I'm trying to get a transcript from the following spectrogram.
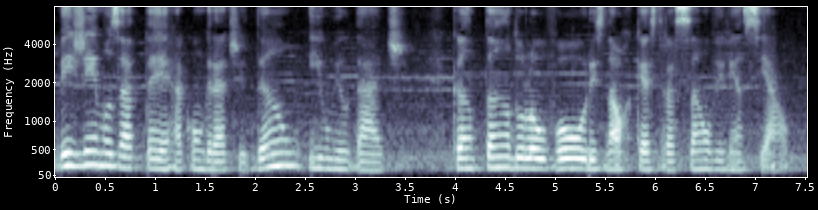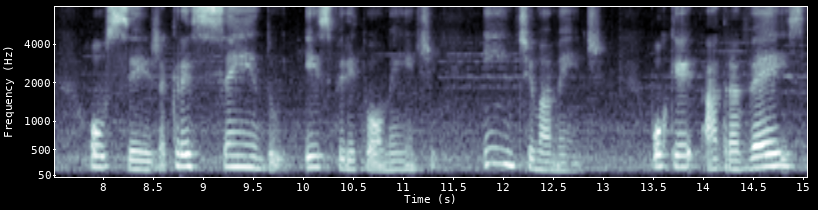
beijemos a terra com gratidão e humildade, cantando louvores na orquestração vivencial, ou seja, crescendo espiritualmente, intimamente, porque através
